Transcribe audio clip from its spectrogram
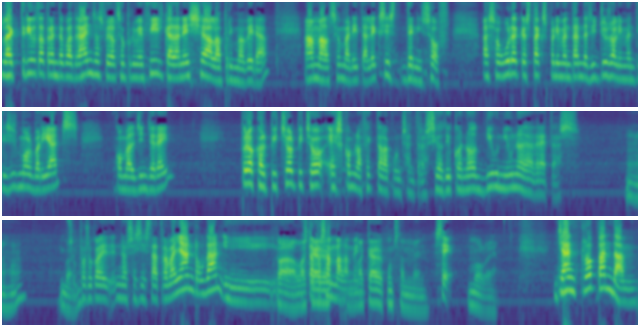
L'actriu de 34 anys espera el seu primer fill que ha de néixer a la primavera amb el seu marit Alexis Denisov. Assegura que està experimentant desitjos alimenticis molt variats, com el ginger ale, però que el pitjor, el pitjor, és com l'afecta a la concentració. Diu que no diu ni una de dretes. Uh -huh. bueno. Suposo que no sé si està treballant, rodant i Clar, la està caga, passant malament. La caga constantment. Sí. Molt bé. Jean-Claude Van Damme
